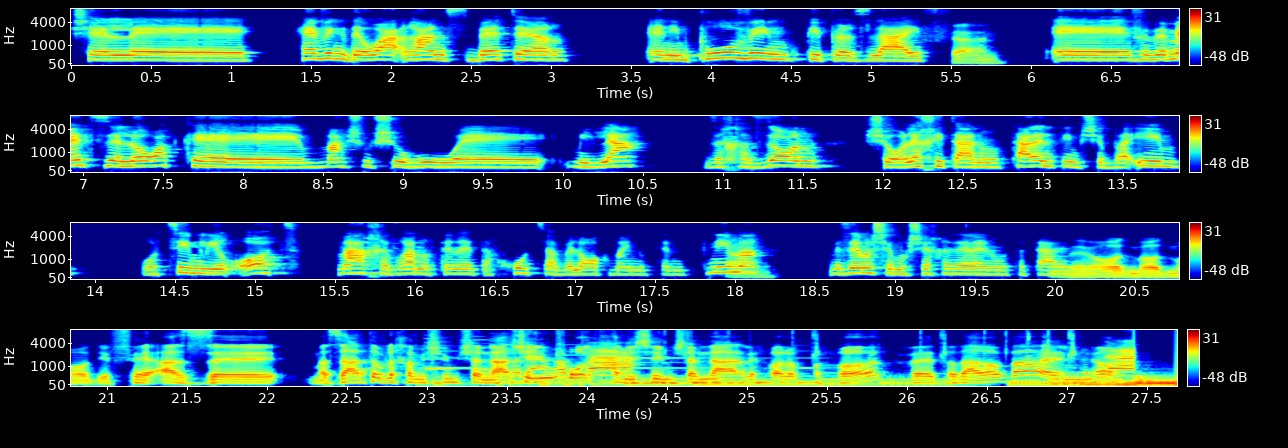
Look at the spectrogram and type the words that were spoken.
של having the runs better and improving people's life. כן. ובאמת זה לא רק משהו שהוא מילה, זה חזון שהולך איתנו, טאלנטים שבאים, רוצים לראות מה החברה נותנת החוצה ולא רק מה היא נותנת פנימה, כן. וזה מה שמושך אלינו את הטאלנטים. מאוד מאוד מאוד יפה. אז uh, מזל טוב ל-50 שנה, שיהיו רבה. עוד 50 שנה לכל הפחות, ותודה רבה, אלינור. תודה.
